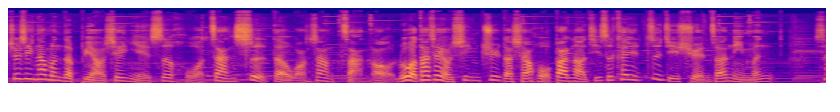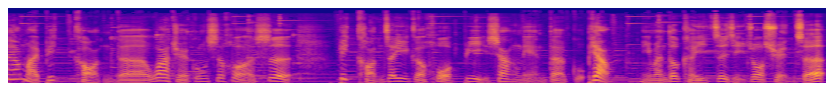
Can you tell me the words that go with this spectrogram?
最近他们的表现也是火箭式的往上涨哦。如果大家有兴趣的小伙伴呢，其实可以自己选择你们是要买币孔的挖掘公司，或者是币孔这一个货币相连的股票，你们都可以自己做选择。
